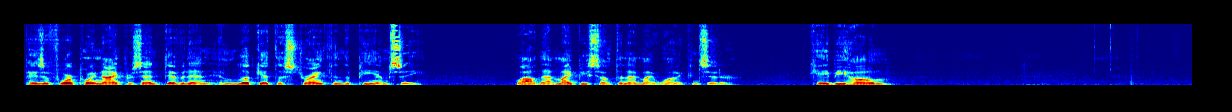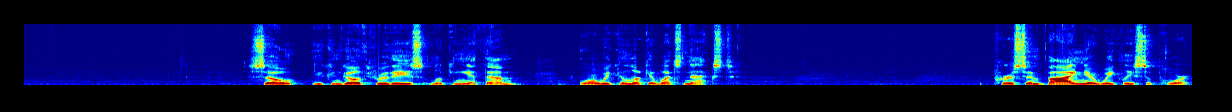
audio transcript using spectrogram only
Pays a 4.9% dividend, and look at the strength in the PMC. Wow, that might be something I might want to consider. KB Home, So you can go through these looking at them, or we can look at what's next. Person buy near weekly support.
